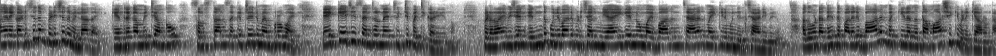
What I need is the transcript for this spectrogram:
അങ്ങനെ കടിച്ചതും പിടിച്ചതും ഇല്ലാതായി. കേന്ദ്ര കമ്മിറ്റി അംഗവും സംസ്ഥാന സെക്രട്ടേറിയറ്റ് മെമ്പറുമായി എ കെ ജി സെന്ററിനെ ചുറ്റിപ്പറ്റി കഴിയുന്നു. പിണറായി വിജയൻ എന്ത് പുലിവാൽ പിടിച്ചാലും ന്യായീകരണവുമായി ബാലൻ ചാനൽ മൈക്കിന് മുന്നിൽ ചാടി വീഴും. അതുകൊണ്ട് അദ്ദേഹത്തെ പലരും ബാലൻ വക്കീൽ എന്ന് തമാശയ്ക്ക് വിളിക്കാറുണ്ട്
